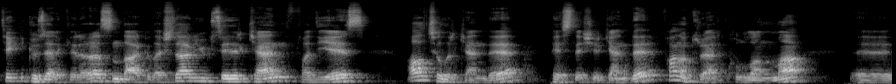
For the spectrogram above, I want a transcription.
teknik özellikleri arasında arkadaşlar yükselirken fa diyez, alçalırken de pesleşirken de fa natürel kullanma e,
